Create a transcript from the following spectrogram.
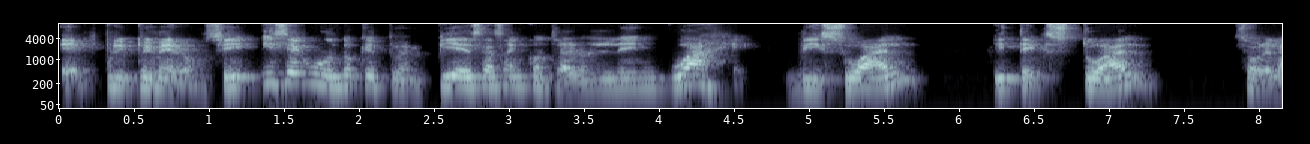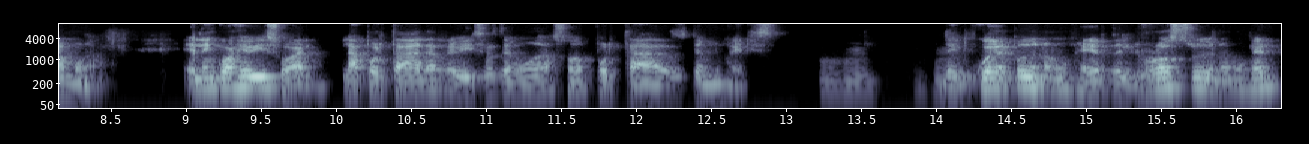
Eh, primero, ¿sí? Y segundo, que tú empiezas a encontrar un lenguaje visual y textual sobre la moda. El lenguaje visual, la portada de las revistas de moda son portadas de mujeres. Del cuerpo de una mujer, del rostro de una mujer,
